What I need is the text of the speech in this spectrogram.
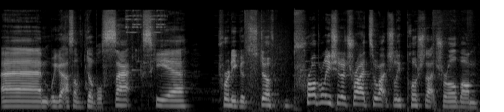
Um, we got ourselves double sacks here. Pretty good stuff. Probably should have tried to actually push that troll bomb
